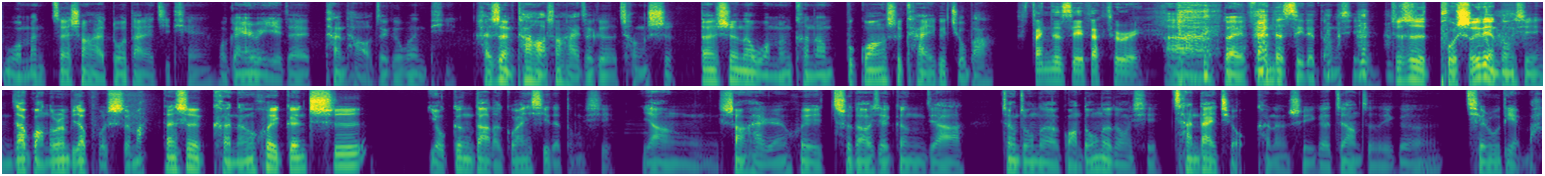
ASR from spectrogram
我们在上海多待了几天，我跟 Eric 也在探讨这个问题，还是很看好上海这个城市。但是呢，我们可能不光是开一个酒吧，Fantasy Factory，啊、对，fantasy 的东西，就是朴实一点东西。你知道广东人比较朴实嘛，但是可能会跟吃有更大的关系的东西，让上海人会吃到一些更加正宗的广东的东西。餐带酒可能是一个这样子的一个切入点吧。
